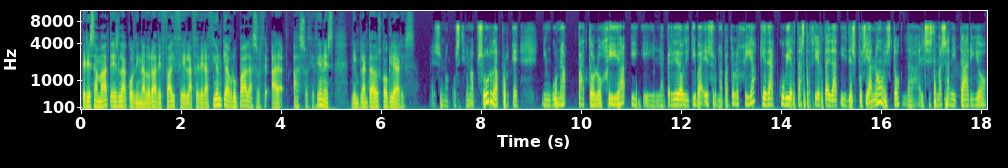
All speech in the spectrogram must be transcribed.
Teresa Matt es la coordinadora de FAICE, la federación que agrupa a las asociaciones de implantados cocleares. Es una cuestión absurda porque ninguna patología y, la pérdida auditiva es una patología, queda cubierta hasta cierta edad y después ya no. Esto el sistema sanitario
